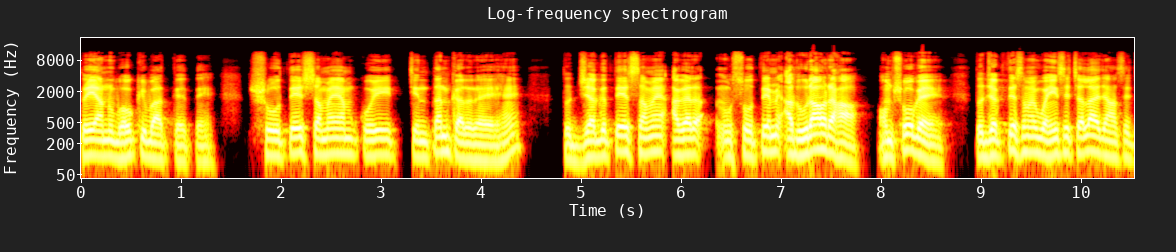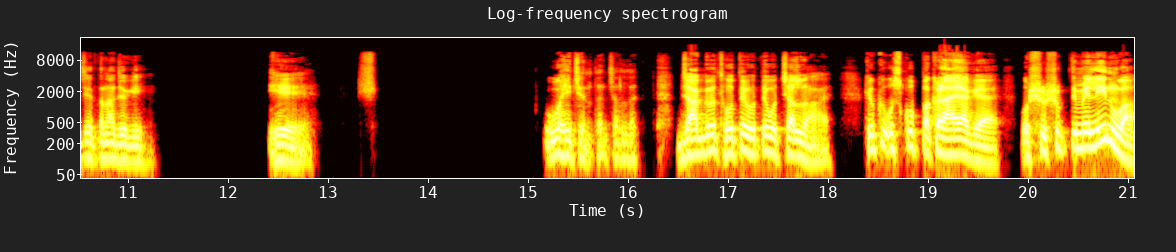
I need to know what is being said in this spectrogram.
तो ये अनुभव की बात कहते हैं। सोते समय हम कोई चिंतन कर रहे हैं तो जगते समय अगर सोते में अधूरा हो रहा, हम सो गए तो जगते समय वहीं से चला है जहाँ से चेतना जगी ये वही चिंतन चल रहा है। जागृत होते होते वो चल रहा है, क्योंकि उसको पकड़ाया गया है। वो सुषुप्ति में लीन हुआ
